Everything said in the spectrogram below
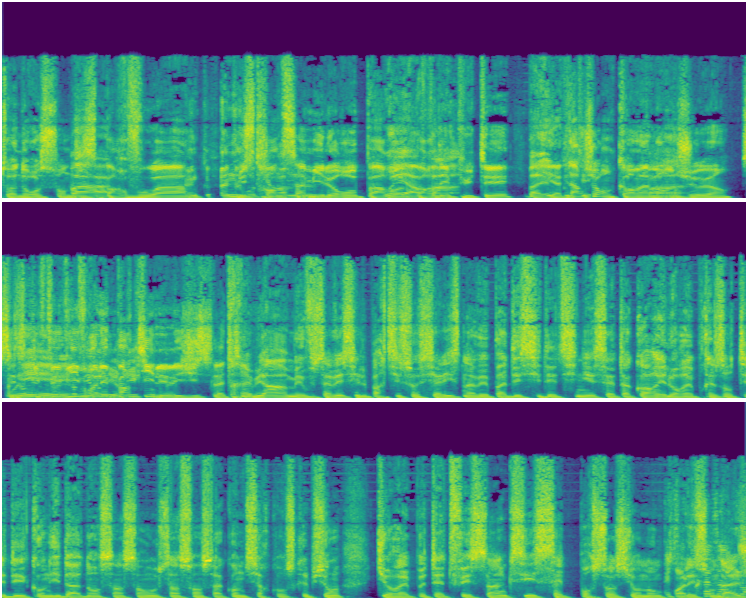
ou 1,70€ Bah, par voix, un- plus euro 35 000 euros par, Oui, par enfin, député. bah, Il y a de l'argent quand même bah, en jeu. Hein. C'est oui, ce qui fait vivre les partis, les législatives. Très bien, mais vous savez, si le Parti socialiste n'avait pas décidé de signer cet accord, il aurait présenté des candidats dans 500 ou 550 circonscriptions qui auraient peut-être fait 5, 6, 7% si on en croit les sondages.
